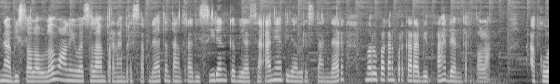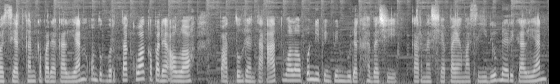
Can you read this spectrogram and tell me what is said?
Nabi Shallallahu Alaihi Wasallam pernah bersabda tentang tradisi dan kebiasaan yang tidak berstandar merupakan perkara bid'ah dan tertolak. Aku wasiatkan kepada kalian untuk bertakwa kepada Allah, patuh dan taat walaupun dipimpin budak Habasyi. Karena siapa yang masih hidup dari kalian,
